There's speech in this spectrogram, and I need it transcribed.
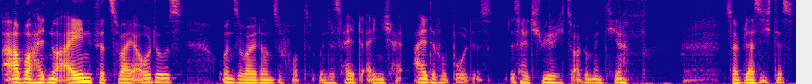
aber halt nur einen für zwei Autos und so weiter und so fort. Und das halt eigentlich Halteverbot ist. Ist halt schwierig zu argumentieren. Deshalb lasse ich das.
